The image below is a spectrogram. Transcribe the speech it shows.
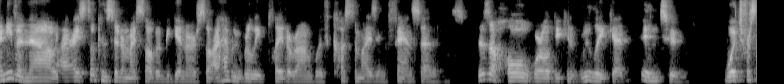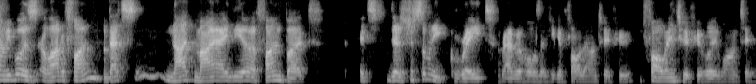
And even now, I still consider myself a beginner, so I haven't really played around with customizing fan settings. There's a whole world you can really get into, which for some people is a lot of fun. That's not my idea of fun, but it's there's just so many great rabbit holes that you can fall down to if you fall into if you really want to.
